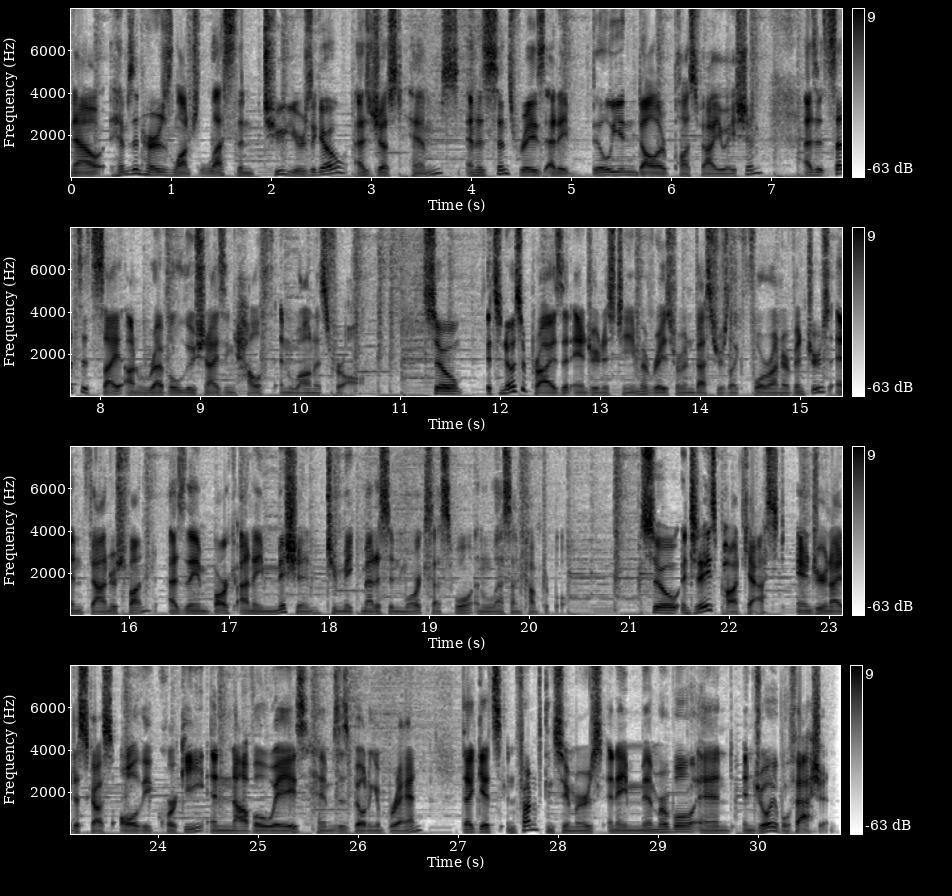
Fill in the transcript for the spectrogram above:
Now, Hims and Hers launched less than two years ago as just Hims and has since raised at a billion dollar plus valuation as it sets its sight on revolutionizing health and wellness for all. So, it's no surprise that Andrew and his team have raised from investors like Forerunner Ventures and Founders Fund as they embark on a mission to make medicine more accessible and less uncomfortable. So, in today's podcast, Andrew and I discuss all the quirky and novel ways Hims is building a brand that gets in front of consumers in a memorable and enjoyable fashion.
